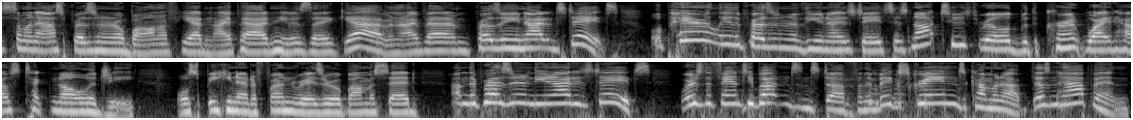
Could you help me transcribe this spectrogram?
someone asked President Obama if he had an iPad, and he was like, "Yeah, I have an iPad. I'm President of the United States." Well, apparently, the President of the United States is not too thrilled with the current White House technology. While speaking at a fundraiser, Obama said, "I'm the President of the United States. Where's the fancy buttons and stuff and the big screens coming up? Doesn't happen."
